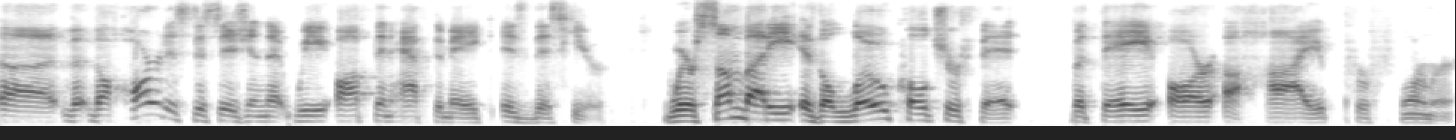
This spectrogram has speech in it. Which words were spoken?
uh, the, the hardest decision that we often have to make is this here, where somebody is a low culture fit but they are a high performer.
